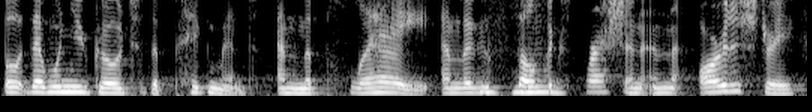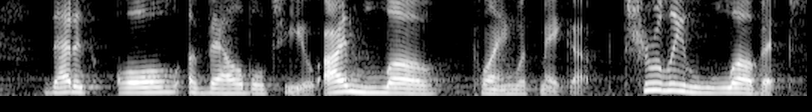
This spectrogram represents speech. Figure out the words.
But then when you go to the pigment and the play and the mm-hmm. self expression and the artistry, that is all available to you. I love playing with makeup, truly love it.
